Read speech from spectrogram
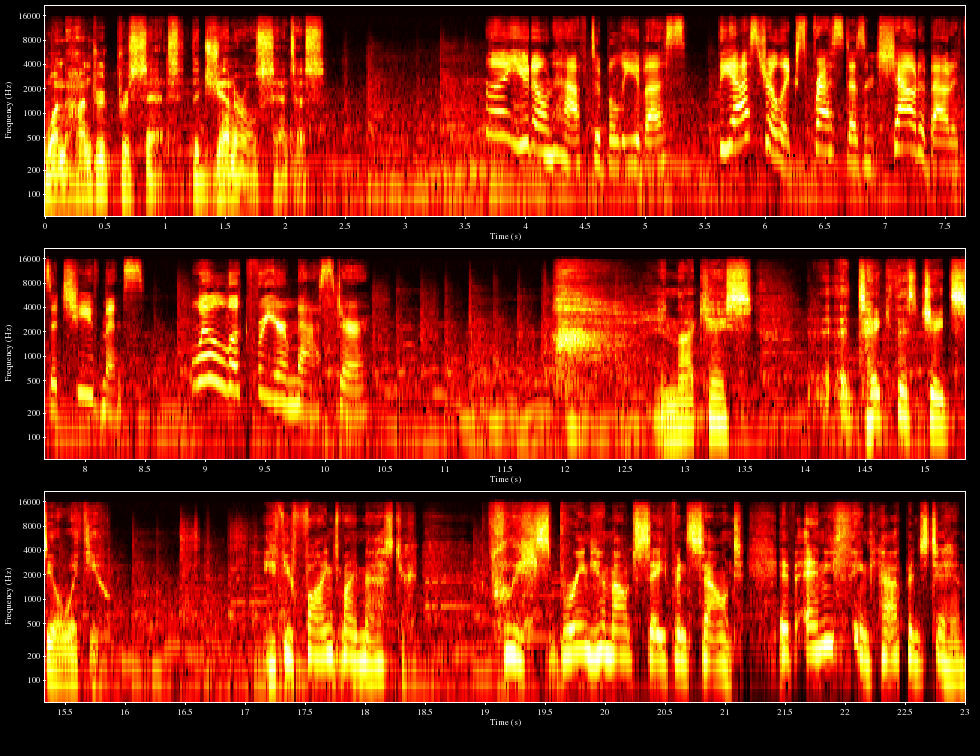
100%. The General sent us. Uh, you don't have to believe us. The Astral Express doesn't shout about its achievements. We'll look for your master. In that case, uh, take this Jade Seal with you. If you find my master, please bring him out safe and sound. If anything happens to him.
